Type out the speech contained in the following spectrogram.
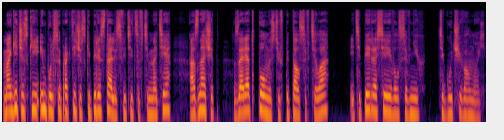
Магические импульсы практически перестали светиться в темноте, а значит, заряд полностью впитался в тела и теперь рассеивался в них тягучей волной.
